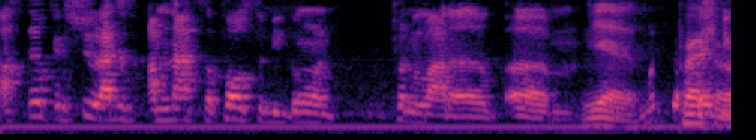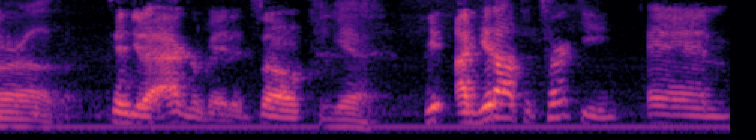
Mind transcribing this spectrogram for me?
I still can shoot. I just I'm not supposed to be going putting a lot of um, yeah, pressure. Or, continue to aggravate it. So yeah, I get out to Turkey and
